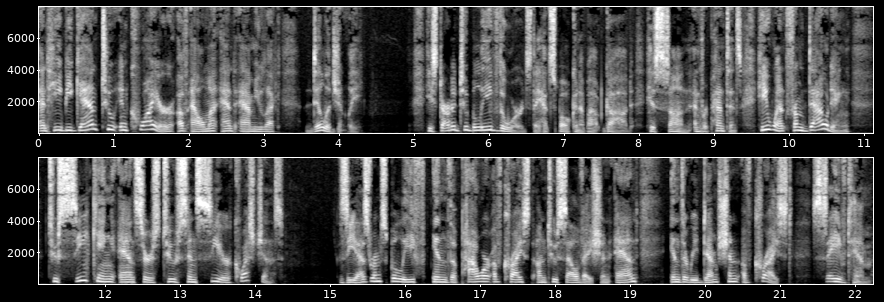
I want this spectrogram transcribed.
and he began to inquire of Alma and Amulek diligently. He started to believe the words they had spoken about God, his Son, and repentance. He went from doubting to seeking answers to sincere questions. Zeezrom's belief in the power of Christ unto salvation and in the redemption of Christ saved him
